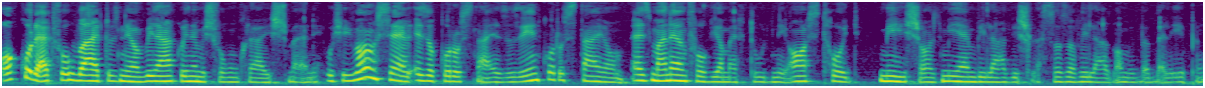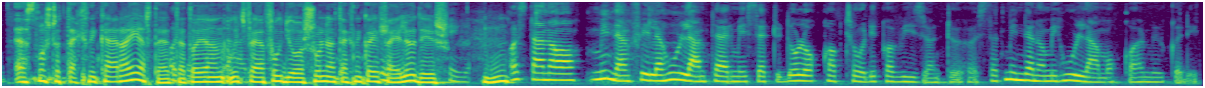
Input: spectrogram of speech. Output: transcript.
akkor át fog változni a világ, hogy nem is fogunk ráismerni. Úgyhogy valószínűleg ez a korosztály, ez az én korosztályom, ez már nem fogja megtudni azt, hogy mi is az, milyen világ is lesz az a világ, amiben belépünk. Ezt most a technikára érted? A Tehát olyan úgy fel fog gyorsulni a technikai Igen. fejlődés? Igen. Uh-huh. Aztán a mindenféle hullámtermészetű dolog kapcsolódik a vízöntőhöz. Tehát minden, ami hullámokkal működik.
